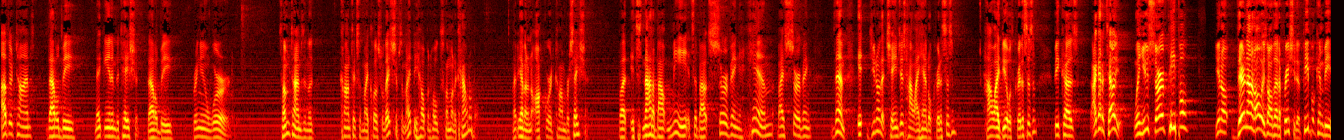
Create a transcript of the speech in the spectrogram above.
Other times that'll be making an invitation. That'll be bringing a word. Sometimes in the context of my close relationships, it might be helping hold someone accountable might be having an awkward conversation. But it's not about me, it's about serving Him by serving them. It, do you know that changes how I handle criticism? How I deal with criticism? Because I got to tell you, when you serve people, you know, they're not always all that appreciative. People can be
